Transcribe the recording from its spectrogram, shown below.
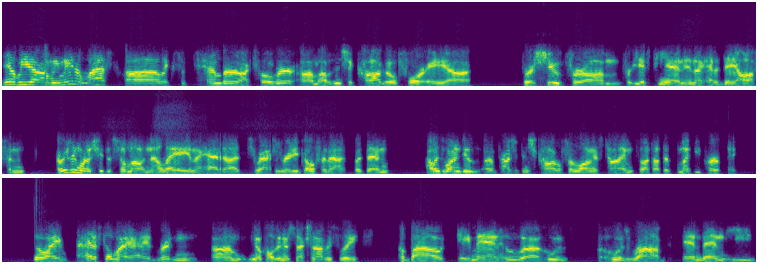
Yeah, we um, we made it last uh, like September, October. Um, I was in Chicago for a uh, for a shoot for um, for ESPN, and I had a day off, and I originally wanted to shoot this film out in LA, and I had uh, two actors ready to go for that. But then I always wanted to do a project in Chicago for the longest time, so I thought this might be perfect. So I, I had a film I, I had written, um, you know, called Intersection, obviously, about a man who uh, who is who is robbed, and then he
